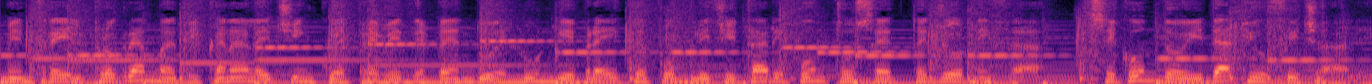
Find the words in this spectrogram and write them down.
mentre il programma di Canale 5 prevede ben due lunghi break pubblicitari. 7 giorni fa, secondo i dati ufficiali,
